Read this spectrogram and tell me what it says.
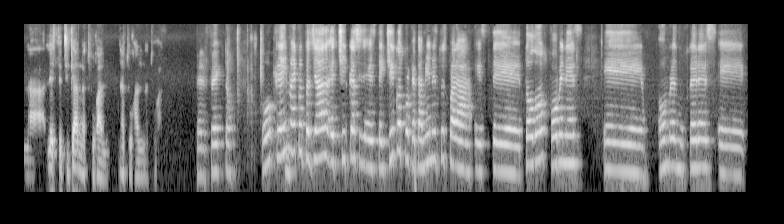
la, la estética natural, natural, natural. Perfecto. Ok, Michael, pues ya eh, chicas y este, y chicos, porque también esto es para este, todos, jóvenes, eh, hombres, mujeres, eh,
